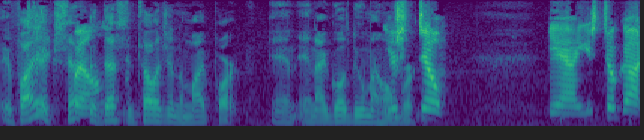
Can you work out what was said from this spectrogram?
if I accept Well- that that's intelligent on my part, and and I go do my You're homework. still, yeah, you still got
